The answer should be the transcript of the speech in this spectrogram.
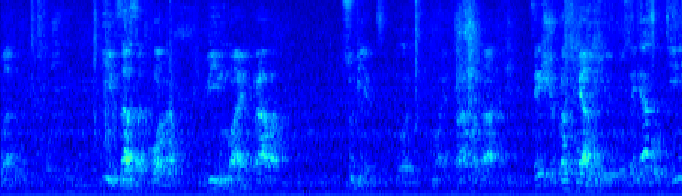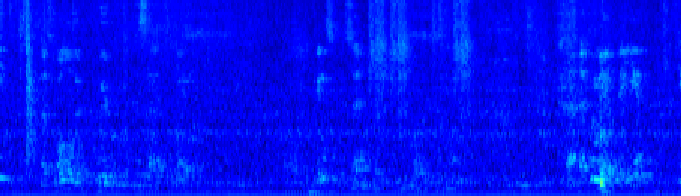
кошти. І за законом він має право, суб'єкт цього має право на те, щоб розглянули його заяву і дозволили викупити це майно. В принципі, це Да, документи є, ті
